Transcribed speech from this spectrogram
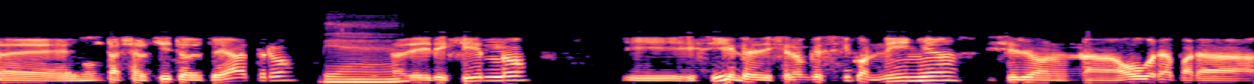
eh, un tallercito de teatro, Bien. a dirigirlo. Y, sí, le dijeron que sí con niños. Hicieron una obra para,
